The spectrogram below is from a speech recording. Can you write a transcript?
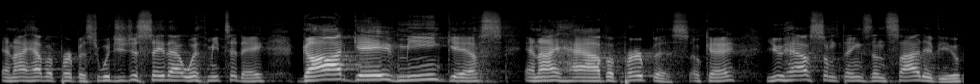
and I have a purpose. Would you just say that with me today? God gave me gifts and I have a purpose, okay? You have some things inside of you.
